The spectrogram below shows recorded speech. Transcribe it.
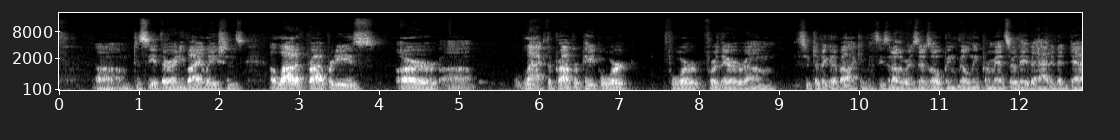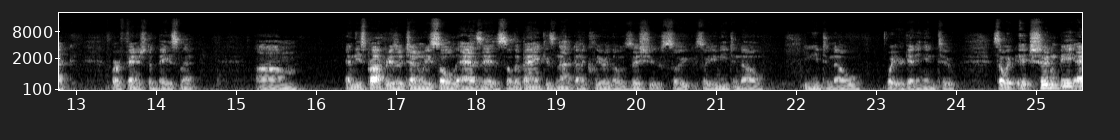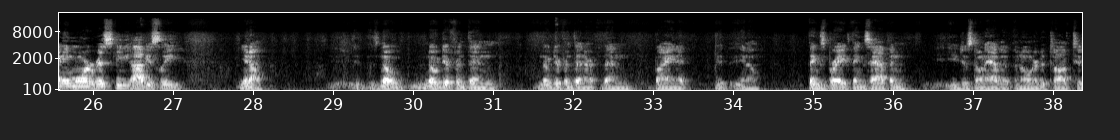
um, to see if there are any violations. A lot of properties are uh, lack the proper paperwork for for their um, certificate of occupancies. In other words, there's open building permits, or they've added a deck or finished a basement. Um, and these properties are generally sold as is, so the bank is not going to clear those issues. So, so you need to know, you need to know what you're getting into. So it, it shouldn't be any more risky. Obviously, you know, is no no different than no different than than buying it. it you know, things break, things happen. You just don't have a, an owner to talk to.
